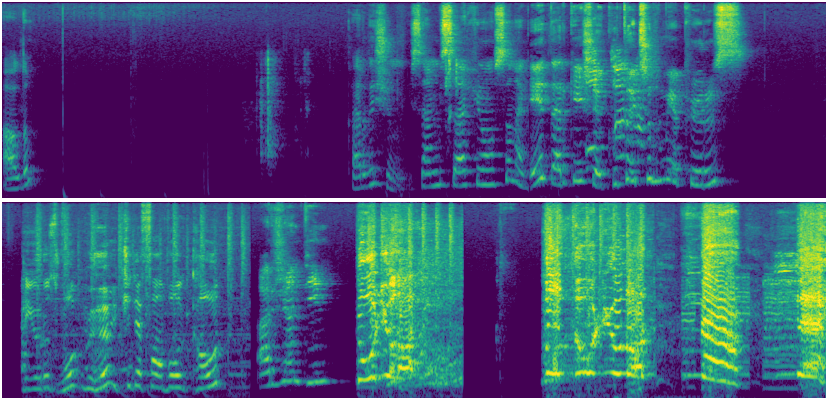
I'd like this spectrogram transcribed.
Aldım. Kardeşim sen bir sakin olsana. Evet arkadaşlar kutu açılımı yapıyoruz. Arıyoruz. Vol mühe iki defa vol kaut. Arjantin. Ne oluyor lan? Lan ne oluyor lan? Ne? Ne?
